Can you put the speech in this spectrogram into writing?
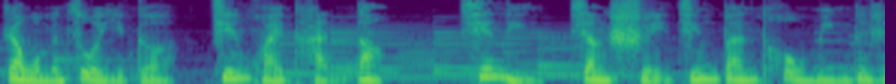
让我们做一个。襟怀坦荡，心灵像水晶般透明的人。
